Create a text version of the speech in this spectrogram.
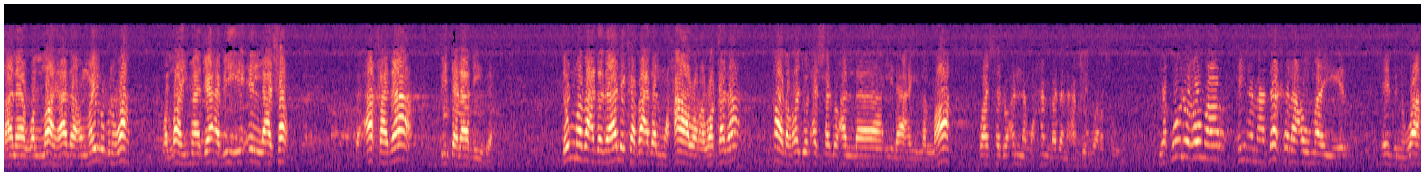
قال والله هذا عمير بن وهب والله ما جاء به إلا شر فأخذ بتلابيبه ثم بعد ذلك بعد المحاورة وكذا قال الرجل أشهد أن لا إله إلا الله وأشهد أن محمدا عبده ورسوله. يقول عمر حينما دخل عمير ابن وهب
